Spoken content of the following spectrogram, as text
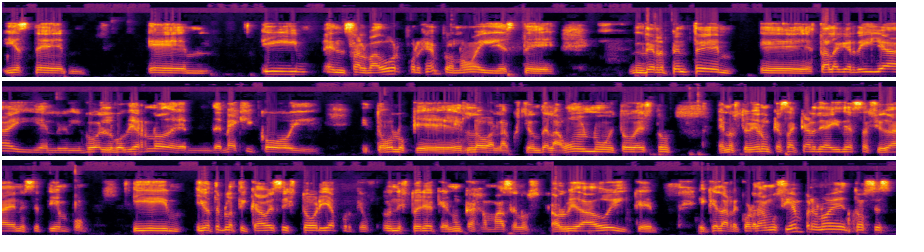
Y este, eh, y en Salvador, por ejemplo, ¿no? Y este, de repente eh, está la guerrilla y el, el, gobierno de, de México y, y, todo lo que es la, la, cuestión de la ONU y todo esto, eh, nos tuvieron que sacar de ahí, de esa ciudad en ese tiempo. Y, y, yo te platicaba esa historia porque fue una historia que nunca jamás se nos ha olvidado y que, y que la recordamos siempre, ¿no? Entonces,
